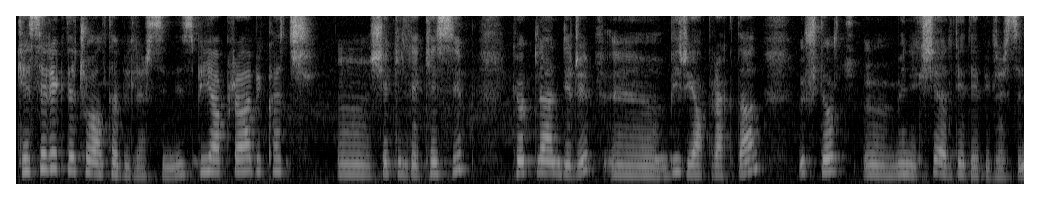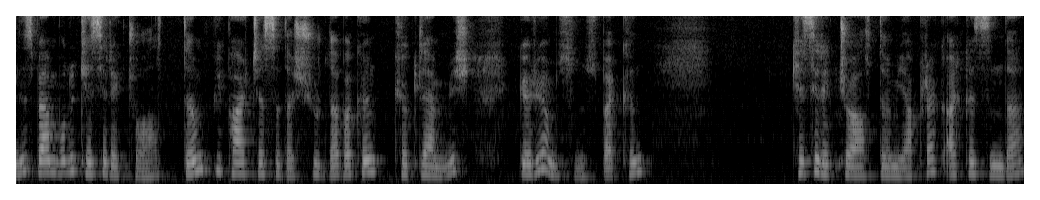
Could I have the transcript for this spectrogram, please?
Keserek de çoğaltabilirsiniz. Bir yaprağı birkaç ıı, şekilde kesip köklendirip ıı, bir yapraktan 3-4 ıı, menekşe elde edebilirsiniz. Ben bunu keserek çoğalttım. Bir parçası da şurada bakın köklenmiş. Görüyor musunuz? Bakın keserek çoğalttığım yaprak arkasında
